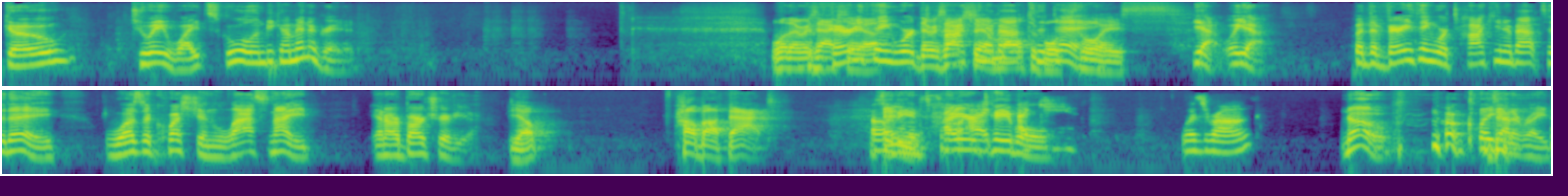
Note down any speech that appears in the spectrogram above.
go to a white school and become integrated? Well, there was The actually very a, thing we're there was actually a about multiple today. choice. Yeah, well, yeah. But the very thing we're talking about today was a question last night in our bar trivia. Yep. How about that? Oh, the entire I- I table- can't- was wrong. No, no, Clay got it right.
